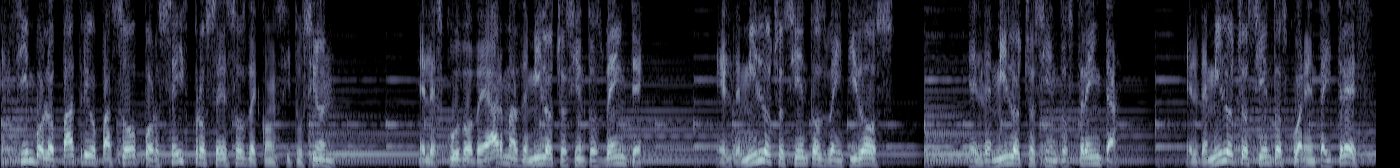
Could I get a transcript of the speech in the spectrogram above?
el símbolo patrio pasó por seis procesos de constitución. El escudo de armas de 1820, el de 1822, el de 1830, el de 1843,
